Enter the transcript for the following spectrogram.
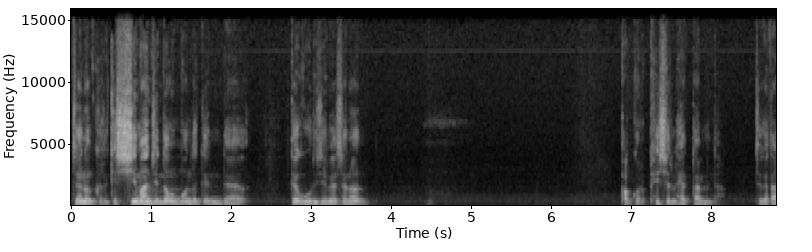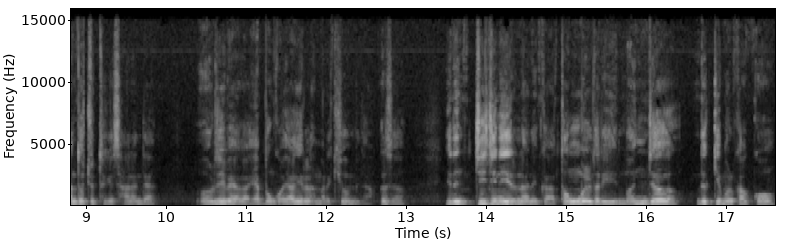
저는 그렇게 심한 진동을 못 느꼈는데 대구 우리 집에서는 밖으로 피시를 했답니다. 제가 단독주택에 사는데 우리 집에 예쁜 고양이를 한 마리 키웁니다. 그래서 이런 지진이 일어나니까 동물들이 먼저 느낌을 갖고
